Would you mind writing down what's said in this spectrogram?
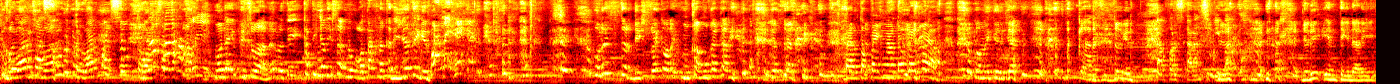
Keluar masuk keluar masuk keluar berapa kali? mau naik visualnya berarti ketinggalan di sana otak nak ke dia tuh gitu Mana? orang terdistract orang muka-muka kalian yang topeng mel topeng ya. memikirkan ke arah situ gitu cover sekarang si kibar tuh jadi inti dari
